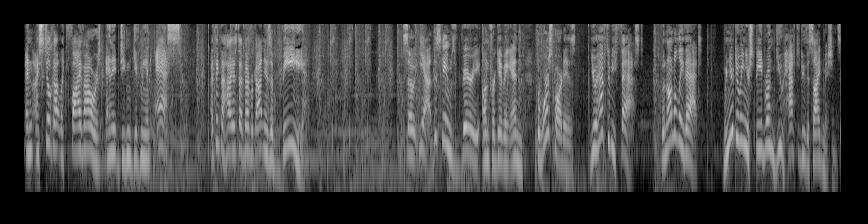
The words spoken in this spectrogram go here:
And I still got like five hours and it didn't give me an S. I think the highest I've ever gotten is a B. So yeah, this game's very unforgiving, and the worst part is, you have to be fast. But not only that, when you're doing your speed run, you have to do the side missions.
